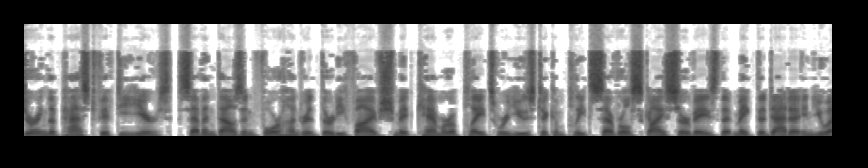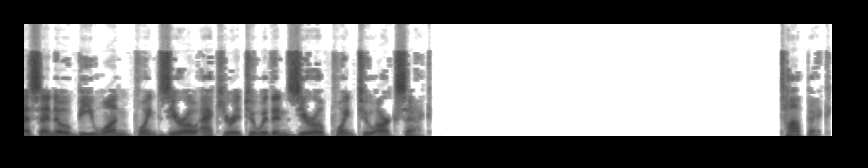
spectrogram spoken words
During the past 50 years, 7,435 Schmidt camera plates were used to complete several sky surveys that make the data in USNO B1.0 accurate to within 0.2 arcsec. Topic:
